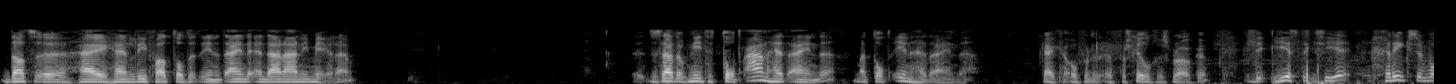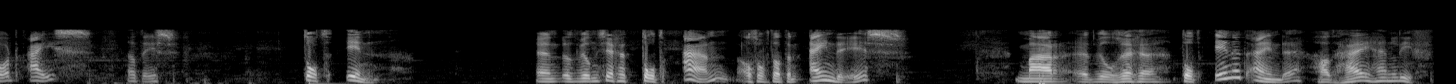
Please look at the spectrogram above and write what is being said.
dat hij hen lief had tot het in het einde en daarna niet meer. Hè? Er staat ook niet tot aan het einde, maar tot in het einde. Kijk, over het verschil gesproken. Hier zie je, Griekse woord ijs, dat is tot in. En dat wil niet zeggen tot aan, alsof dat een einde is. Maar het wil zeggen, tot in het einde had hij hen lief.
